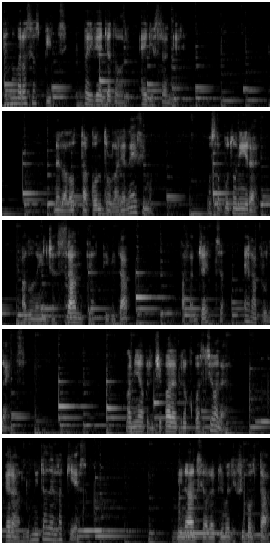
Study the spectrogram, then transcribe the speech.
e numerosi ospizi per i viaggiatori e gli stranieri. Nella lotta contro l'arianesimo ho saputo unire ad una incessante attività la saggezza e la prudenza. La mia principale preoccupazione era l'unità della Chiesa. Dinanzi alle prime difficoltà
